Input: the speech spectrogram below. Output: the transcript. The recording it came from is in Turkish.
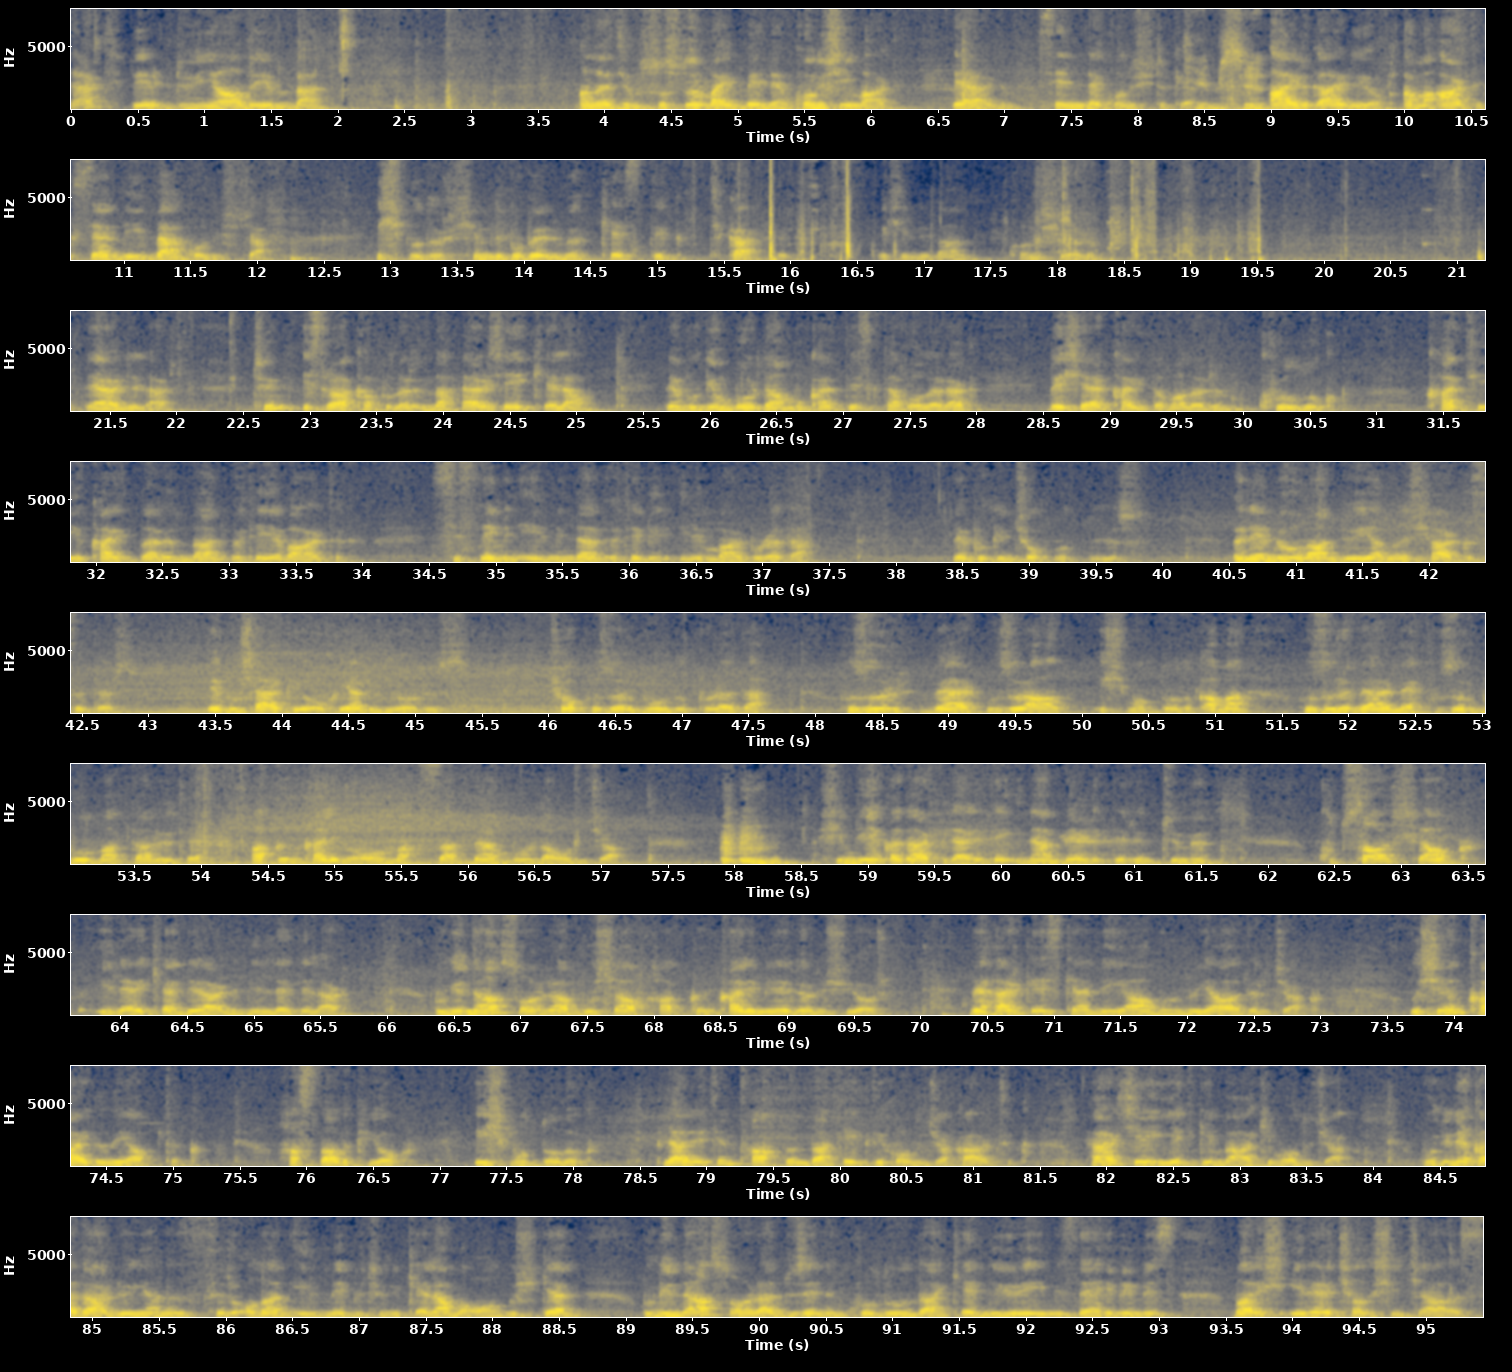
Sert bir dünyalıyım ben. Anacığım susturmayın beni. Konuşayım artık. Değerlim. Seninle konuştuk ya. Kimsin? Ayrı gayrı yok. Ama artık sen değil ben konuşacağım. İş budur. Şimdi bu bölümü kestik, çıkarttık. Ve şimdi ben konuşuyorum. Değerliler, tüm İsra kapılarında her şey kelam ve bugün buradan mukaddes kitap olarak beşer kayıtlamaların kulluk kati kayıtlarından öteye vardık. Sistemin ilminden öte bir ilim var burada. Ve bugün çok mutluyuz. Önemli olan dünyanın şarkısıdır. Ve bu şarkıyı okuyabiliyoruz. Çok huzur bulduk burada. Huzur ver, huzur al. İş mutluluk. Ama huzuru vermek, huzur bulmaktan öte hakkın kalemi olmaksa ben burada olacağım. Şimdiye kadar planete inen birliklerin tümü kutsal şavk ile kendilerini dillediler. Bugünden sonra bu şavk hakkın kalemine dönüşüyor ve herkes kendi yağmurunu yağdıracak. Işığın kaydını yaptık. Hastalık yok. İş mutluluk. Planetin tahtında teklik olacak artık. Her şey yetkin ve hakim olacak. Bugüne kadar dünyanın sır olan ilmi bütünü kelamı olmuşken bugünden sonra düzenin kurduğunda kendi yüreğimizde hepimiz barış ile çalışacağız.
